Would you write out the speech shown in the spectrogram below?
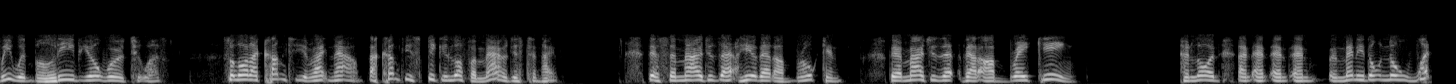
we would believe your word to us. So, Lord, I come to you right now. I come to you speaking, Lord, for marriages tonight. There's some marriages out here that are broken. There are marriages that, that are breaking. And Lord, and, and, and, and many don't know what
